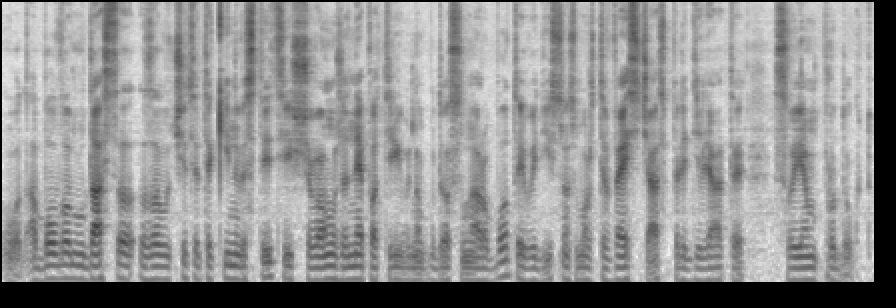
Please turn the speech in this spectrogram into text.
от, або вам вдасться залучити такі інвестиції, що вам вже не потрібна буде основна робота, і ви дійсно зможете весь час приділяти своєму продукту.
